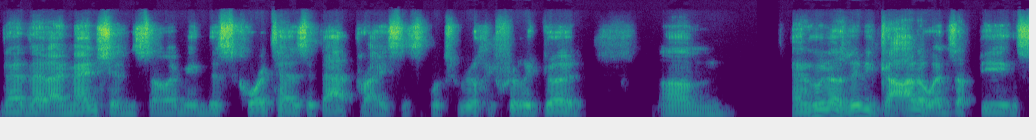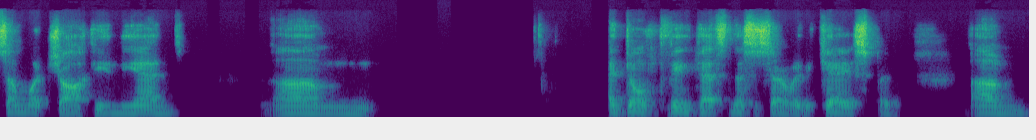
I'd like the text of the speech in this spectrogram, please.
that, that I mentioned. So, I mean, this Cortez at that price is, looks really, really good. Um, and who knows, maybe Gatto ends up being somewhat chalky in the end. Um, I don't think that's necessarily the case, but um,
